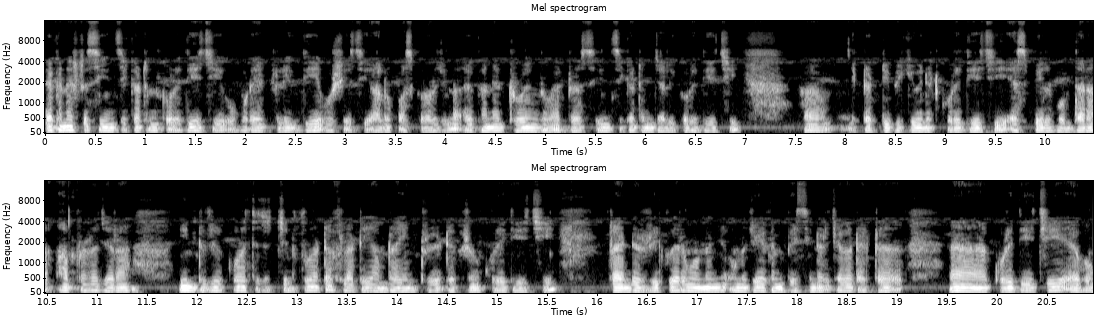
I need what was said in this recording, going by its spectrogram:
এখানে একটা সিএনসি কার্টেন করে দিয়েছি উপরে ক্লিক দিয়ে বসিয়েছি আলো পাস করার জন্য। এখানে ড্রয়িং রুমে একটা সিএনসি কার্টেন জালি করে দিয়েছি। আহ, একটা টিভি ক্যাবিনেট করে দিয়েছি এসপিএল বোর্ড দ্বারা। আপনারা যারা ইন্টেরিয়র করাতে চাচ্ছেন পুরোটা ফ্ল্যাটে আমরা ইন্টেরিয়র ডেকোরেশন করে দিয়েছি। ক্লায়েন্টের রিকোয়ারমেন্ট অনুযায়ী এখানে বেসিনের জায়গাটা একটা করে দিয়েছি এবং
